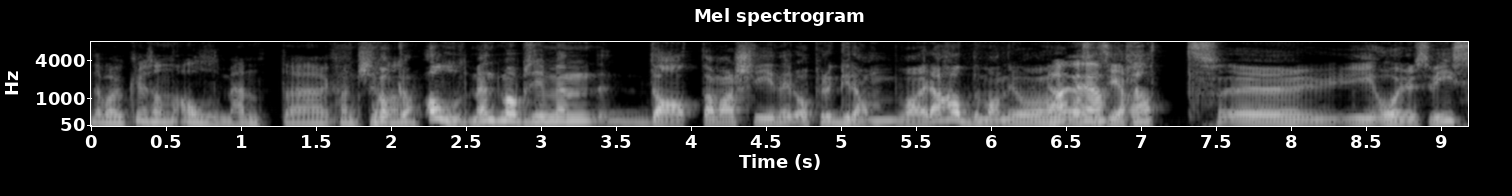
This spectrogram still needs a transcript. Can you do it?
det var jo ikke sånn allment, kanskje. Det var ikke allment, må jeg si, men datamaskiner og programvare hadde man jo Ja, ja, si, hatt uh, i årevis.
